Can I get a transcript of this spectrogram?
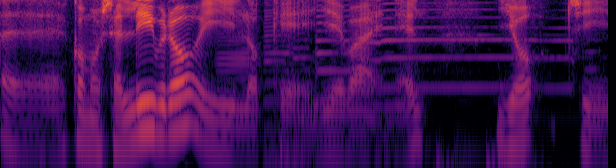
eh, cómo es el libro y lo que lleva en él. Yo, si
